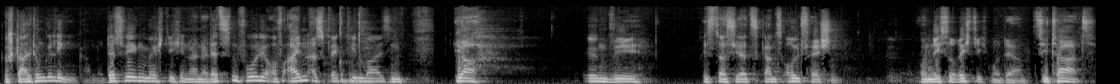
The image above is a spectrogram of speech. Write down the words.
Gestaltung gelingen kann. Und deswegen möchte ich in einer letzten Folie auf einen Aspekt hinweisen. Ja, irgendwie ist das jetzt ganz old-fashioned und nicht so richtig modern. Zitat.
